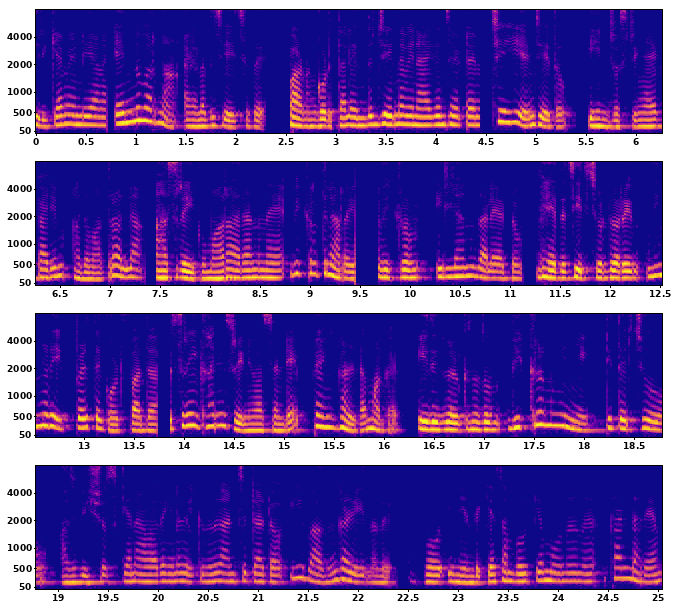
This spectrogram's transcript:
തിരിക്കാൻ വേണ്ടിയാണ് എന്ന് പറഞ്ഞ അയാൾ അത് ചെയ്യിച്ചത്. പണം കൊടുത്താൽ എന്തും ചെയ്യുന്ന വിനായകൻ ചേട്ടൻ ചെയ്യുകയും ചെയ്തു. ഇൻട്രസ്റ്റിംഗ് ആയ കാര്യം അത് മാത്രമല്ല. ആ ശ്രീകുമാർ ആരാണെന്ന് വിക്രത്തിനറിയും. വിക്രം ഇല്ലാന്ന് തലയാട്ടും. വേദ ചിരിച്ചുകൊണ്ട് പറയും നിങ്ങളുടെ ഇപ്പോഴത്തെ ഗോഡ്ഫാദർ ശ്രീകാര്യൻ ശ്രീനിവാസന്റെ പെങ്ങളുടെ മകൻ. ഇത് കേൾക്കുന്നതും വിക്രം അങ്ങ് ഞെട്ടിത്തെറിച്ചു. അത് വിശ്വസിക്കാനാവാതെ ഇങ്ങനെ നിൽക്കുന്നത് കാണിച്ചിട്ടാട്ടോ ഈ ഭാഗം കഴിയുന്നത്. അപ്പോൾ ഇനി എന്തൊക്കെയാ സംഭവിക്കാൻ പോകുന്നതെന്ന് കണ്ടറിയാം.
